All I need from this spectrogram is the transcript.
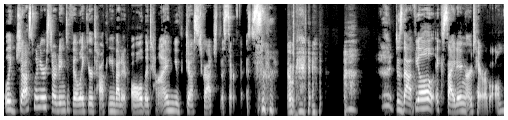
like just when you're starting to feel like you're talking about it all the time, you've just scratched the surface. okay. Does that feel exciting or terrible?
